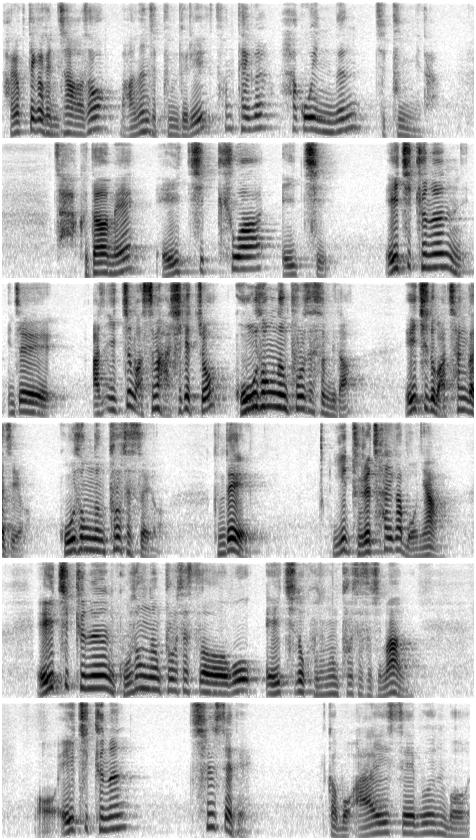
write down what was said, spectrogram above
가격대가 괜찮아서 많은 제품들이 선택을 하고 있는 제품입니다. 자, 그 다음에 HQ와 H. HQ는 이제 아, 이쯤 왔으면 아시겠죠? 고성능 프로세서입니다. H도 마찬가지예요. 고성능 프로세서예요. 근데 이 둘의 차이가 뭐냐? HQ는 고성능 프로세서고 H도 고성능 프로세서지만 어, HQ는 7세대. 그러니까 뭐 i7 뭐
